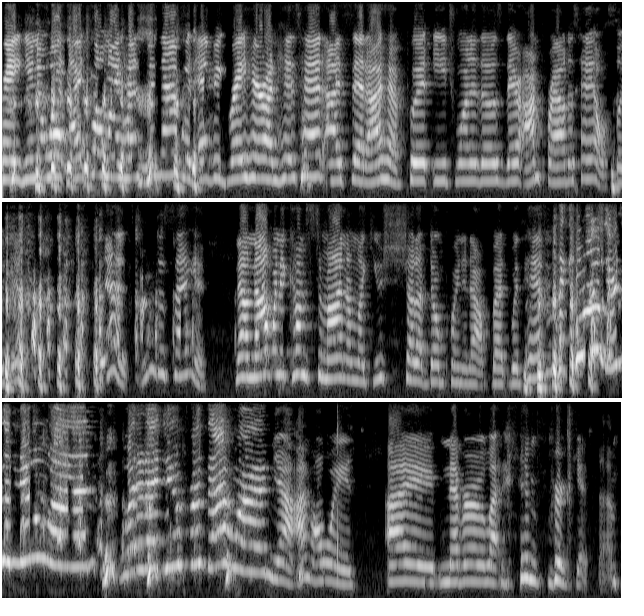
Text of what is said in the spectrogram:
Hey, you know what? I told my husband that with every gray hair on his head, I said I have put each one of those there. I'm proud as hell. So yeah, yes, I'm just saying. Now, not when it comes to mine. I'm like, you shut up, don't point it out. But with his, I'm like, oh, there's a new one. What did I do for that one? Yeah, I'm always. I never let him forget them.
